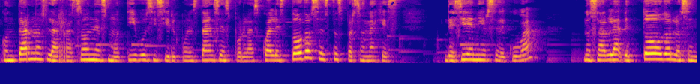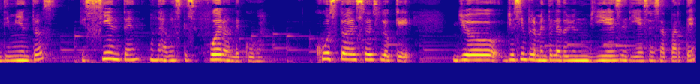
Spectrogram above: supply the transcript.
contarnos las razones, motivos y circunstancias por las cuales todos estos personajes deciden irse de Cuba, nos habla de todos los sentimientos que sienten una vez que se fueron de Cuba. Justo eso es lo que yo, yo simplemente le doy un 10 de 10 a esa parte.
